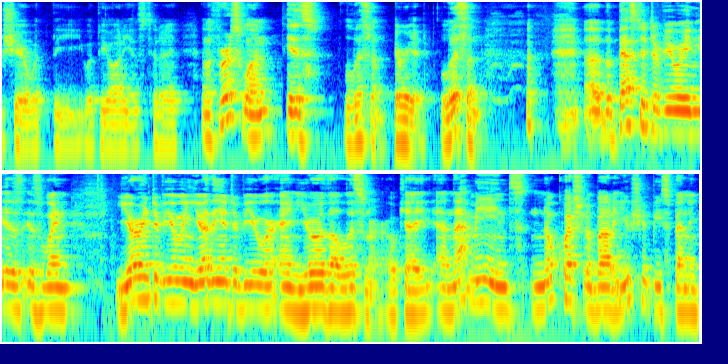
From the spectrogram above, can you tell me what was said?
share with the with the audience today. And the first one is listen. Period. Listen. Uh, the best interviewing is is when you're interviewing, you're the interviewer, and you're the listener. Okay, and that means no question about it. You should be spending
